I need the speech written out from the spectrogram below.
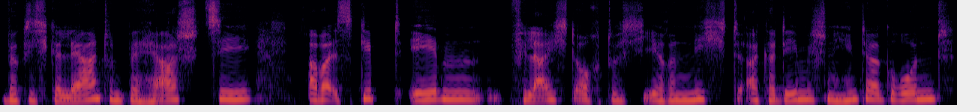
wirklich gelernt und beherrscht sie. Aber es gibt eben vielleicht auch durch ihren nicht akademischen Hintergrund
